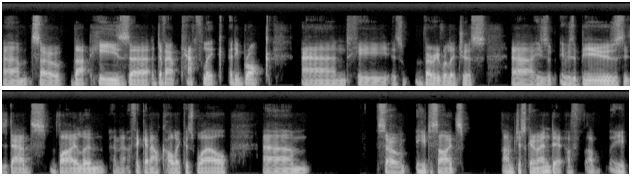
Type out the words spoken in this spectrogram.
Um, so that he's uh, a devout Catholic, Eddie Brock, and he is very religious. Uh, he's he was abused. His dad's violent, and I think an alcoholic as well. Um, so he decides I'm just going to end it. I've, I've, he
